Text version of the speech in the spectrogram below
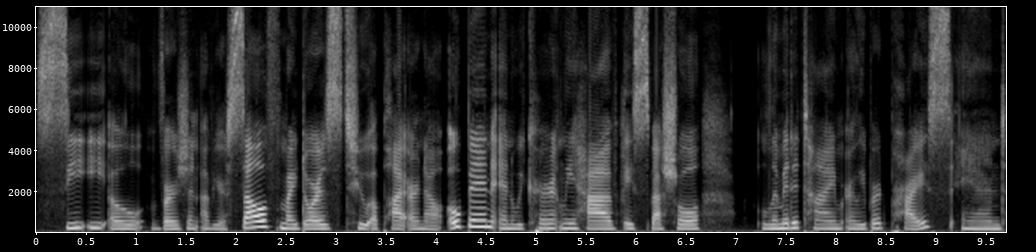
CEO version of yourself. My doors to apply are now open, and we currently have a special limited time early bird price and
